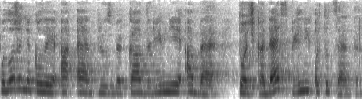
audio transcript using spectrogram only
Положення, коли АН плюс БК дорівнює АБ, точка Д спільний ортоцентр.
